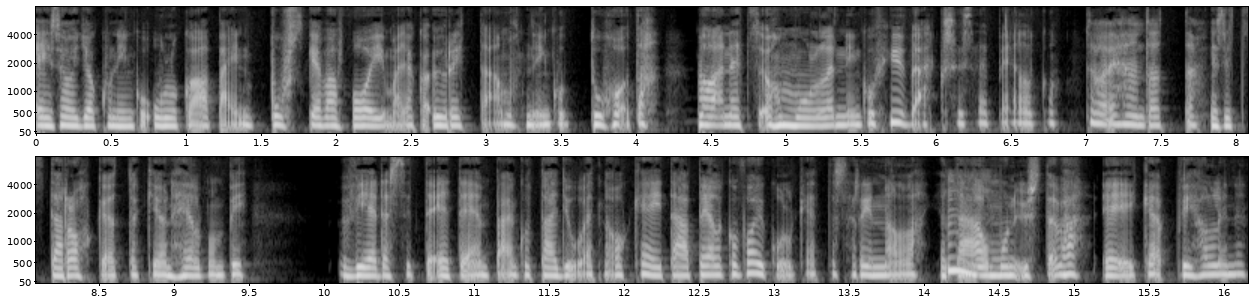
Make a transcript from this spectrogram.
ei se ole joku niinku ulkoapäin puskeva voima, joka yrittää mut niinku tuhota, vaan että se on mulle niinku hyväksi se pelko. Tuo on ihan totta. Ja sitten sitä rohkeuttakin on helpompi viedä sitten eteenpäin, kun tajuu, että no okei, tämä pelko voi kulkea tässä rinnalla ja tämä Mm. on mun ystävä eikä vihollinen.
